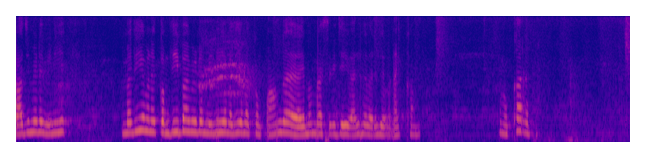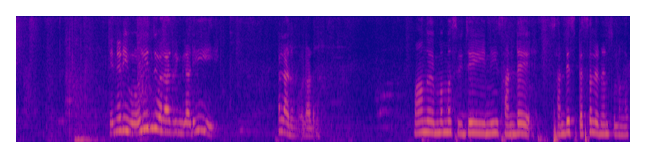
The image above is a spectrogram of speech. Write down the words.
ராஜு மேடம் இனிய மதிய வணக்கம். தீபா மேடம் இனிய மதிய வணக்கம். வாங்க எம்எம்எஸ் விஜய் வருக வருக வணக்கம். உட்காருப்பா. என்னடி ஒளிந்து விளாடுறீங்களாடி விளாடுங்க விளாடுங்க வாங்க எம்எம்எஸ் விஜய் இனி சண்டே. சண்டே ஸ்பெஷல் என்னன்னு சொல்லுங்கள்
